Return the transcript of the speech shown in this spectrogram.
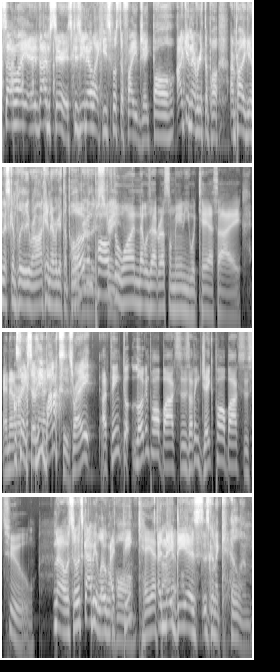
so I'm like, eh, I'm serious because you know, like he's supposed to fight Jake Paul. I can never get the Paul. I'm probably getting this completely wrong. I can never get the Paul. Logan brothers Paul's straight. the one that was at WrestleMania with KSI, and then Okay, so he that- boxes, right? I think Logan Paul boxes. I think Jake Paul boxes too. No, so it's got to be Logan I Paul. I think KSI. and Nate Diaz is gonna kill him.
